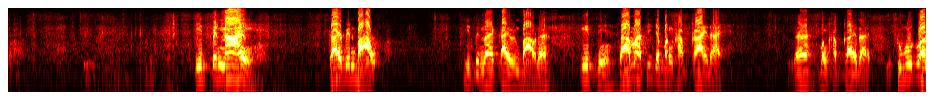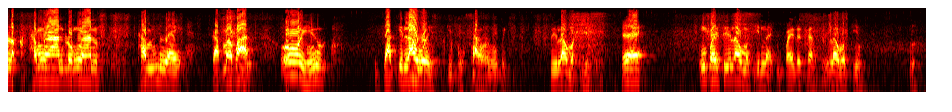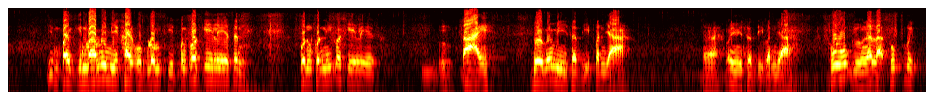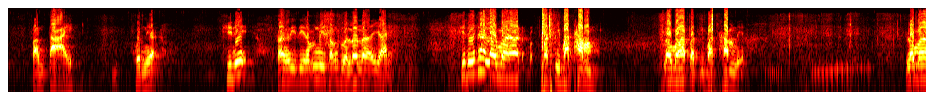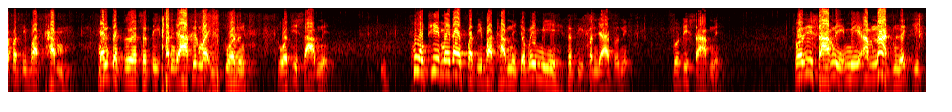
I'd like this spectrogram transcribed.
จิตเป็นนาย กลายเป็นบ่าว จิตเป็นนายกลายเป็นบ่าวนะจิตนี่สามารถที่จะบังคับกายได้ นะ บังคับกายได้ สมมุติว่าเราทำงานโรงงานทำเหนื่อยกลับมาบ้าน โอ้ยหิวอยากกินเหล้าเว้ยกินสั่งอันนี้ไปซื้อเหล้ามากินใช่ไหมมึงไปซื้อเหล้ามากินหน่อยกูไปด้วยกันซื้อเหล้ามากินกินไปกินมาไม่มีใครอบรมจิต มันก็เกเรสิคนคนนี้ก็เกเรอืม ตายโดยไม่มีสติปัญญาไม่มีสติปัญญา ทุกอยู่งั้นแหละทุกข์ด้วยความตาย คนเนี้ย ทีนี้ฟังดีๆนะมันมีสองส่วนแล้วนะยายทีนี้ถ้าเรามาปฏิบัติธรรมเรามาปฏิบัติธรรมเนี่ย เรามาปฏิบัติธรรมมันจะเกิดสติปัญญาขึ้นมาอีกตัวหนึ่งตัวที่สามนี่ ผู้ที่ไม่ได้ปฏิบัติธรรมนี่จะไม่มีสติปัญญาตัวนี้ ตัวที่สามนี่ ตัวที่สามนี่ มีอำนาจเหนือจิต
